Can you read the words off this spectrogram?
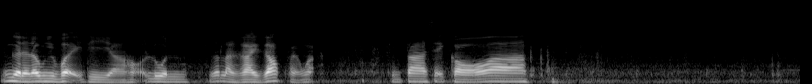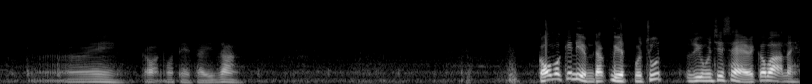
Những người đàn ông như vậy thì uh, họ luôn rất là gai góc phải không ạ? Chúng ta sẽ có. Đây, các bạn có thể thấy rằng có một cái điểm đặc biệt một chút Duy muốn chia sẻ với các bạn này.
